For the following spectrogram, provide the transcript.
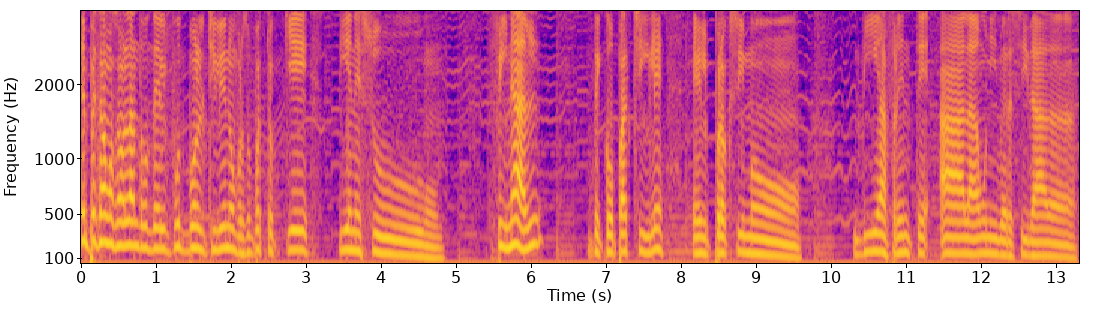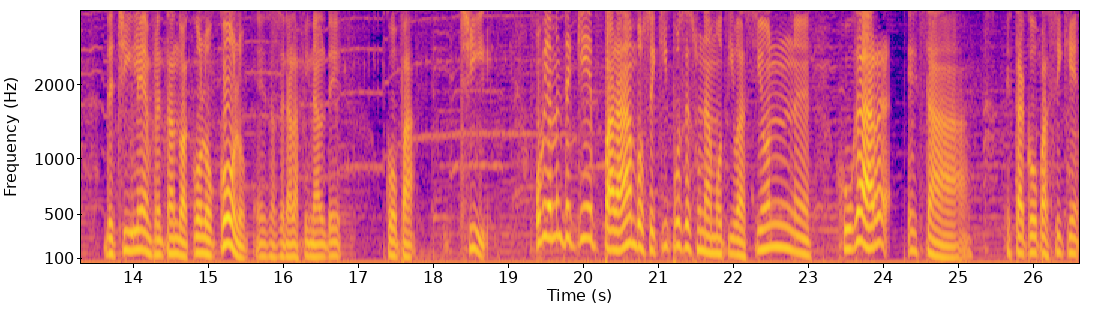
Empezamos hablando del fútbol chileno, por supuesto que tiene su final de Copa Chile el próximo día frente a la Universidad de Chile, enfrentando a Colo Colo. Esa será la final de Copa Chile. Obviamente que para ambos equipos es una motivación eh, jugar esta, esta copa, así que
